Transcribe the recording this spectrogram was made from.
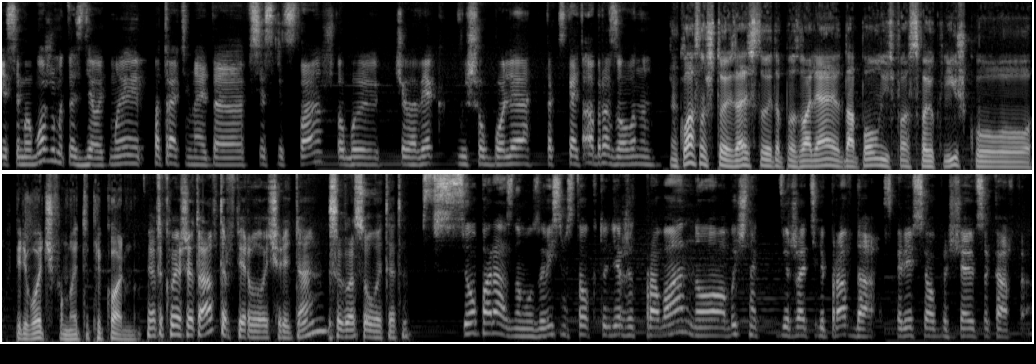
Если мы можем это сделать, мы потратим на это все средства, чтобы человек вышел более, так сказать, образованным. Ну, классно, что издательство это позволяет дополнить свою книжку переводчикам, это прикольно. Я так понимаю, что это автор в первую очередь, да, согласовывает это? Все по-разному, в зависимости от того, кто держит права, но обычно держатели прав, да, скорее всего, обращаются к автору.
